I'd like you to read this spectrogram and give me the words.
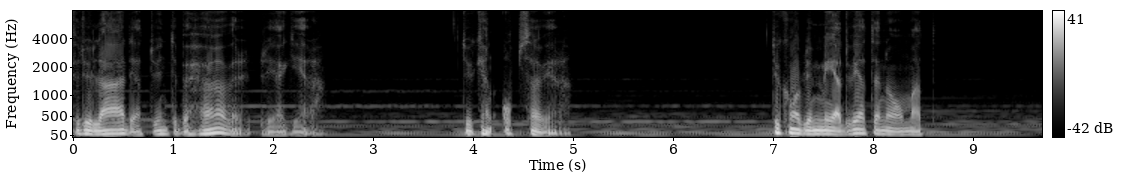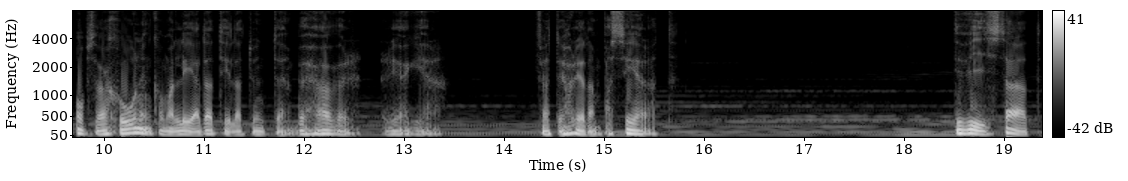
För du lär dig att du inte behöver reagera. Du kan observera. Du kommer att bli medveten om att observationen kommer att leda till att du inte behöver reagera. För att det har redan passerat. Det visar att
